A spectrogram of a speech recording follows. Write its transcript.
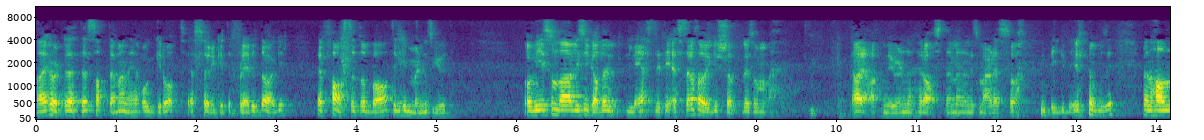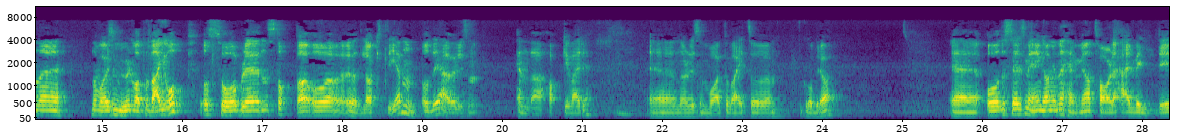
Da jeg hørte dette, satte jeg meg ned og gråt. Jeg sørget i flere dager. Jeg fastet og ba til himmelens Gud. Og vi som da, Hvis vi ikke hadde lest litt i Esra, så hadde vi ikke skjønt liksom Ja ja, muren raste men liksom er det så big deal? Si. Men han, eh, nå var liksom muren var på vei opp, og så ble den stoppa og ødelagt igjen. Og det er jo liksom enda hakket verre. Eh, når det liksom var på vei til å gå bra. Eh, og det ser ut som en gang Nehemia tar det her veldig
